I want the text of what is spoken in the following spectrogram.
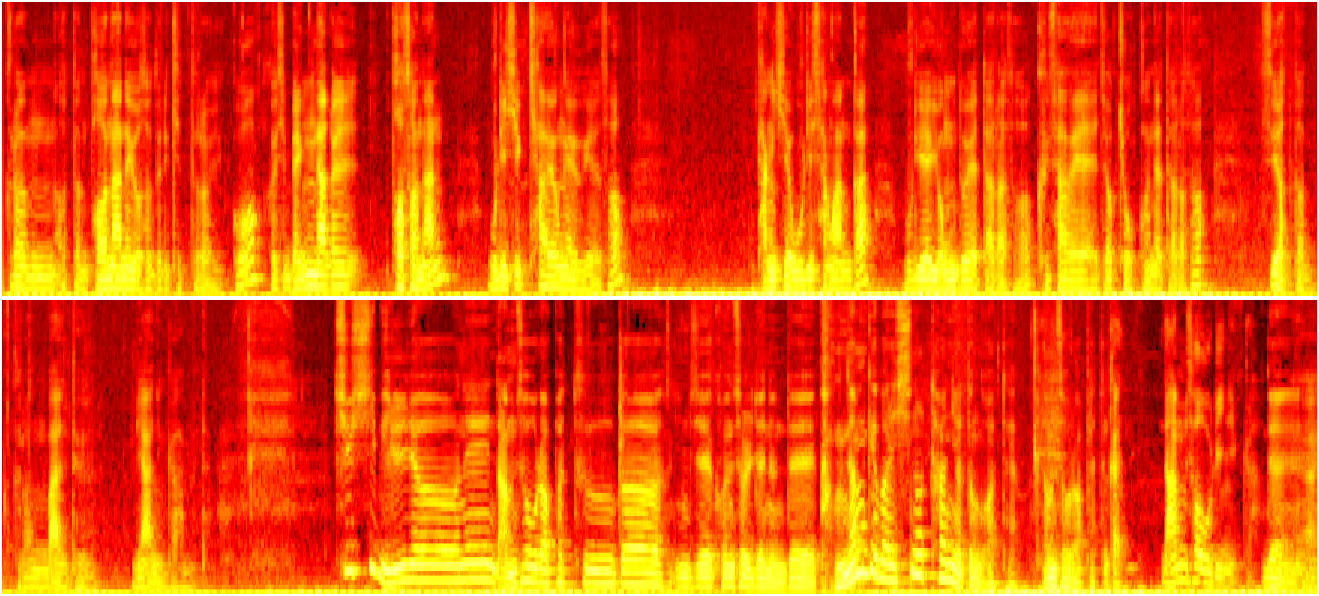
그런 어떤 번안의 요소들이 깃들어 있고 그것이 맥락을 벗어난 우리식 차용에 의해서 당시의 우리 상황과 우리의 용도에 따라서 그 사회적 조건에 따라서 쓰였던 그런 말들이 아닌가 합니다. 71년에 남서울 아파트가 이제 건설되는데 강남 개발의 신호탄이었던 것 같아요. 남서울 아파트. 그러니까 남서울이니까. 네. 아,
